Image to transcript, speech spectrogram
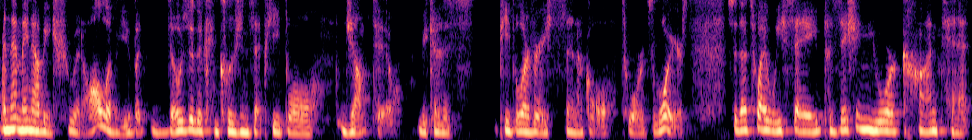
and that may not be true at all of you, but those are the conclusions that people jump to because people are very cynical towards lawyers. So that's why we say position your content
